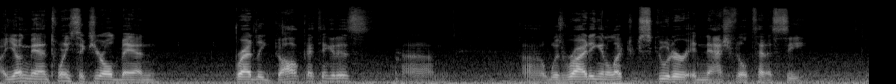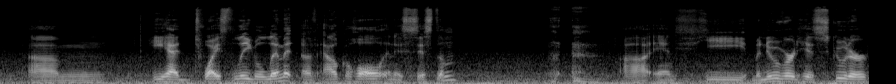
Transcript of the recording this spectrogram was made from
a young man, 26 year old man, Bradley Galk, I think it is, um, uh, was riding an electric scooter in Nashville, Tennessee. Um, he had twice the legal limit of alcohol in his system, uh, and he maneuvered his scooter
